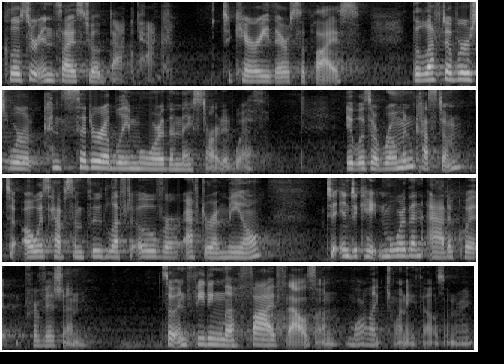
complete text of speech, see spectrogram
closer in size to a backpack to carry their supplies. The leftovers were considerably more than they started with. It was a Roman custom to always have some food left over after a meal to indicate more than adequate provision. So, in feeding the 5,000, more like 20,000, right?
